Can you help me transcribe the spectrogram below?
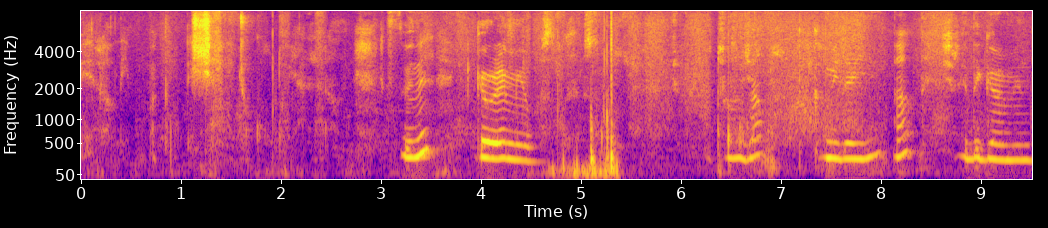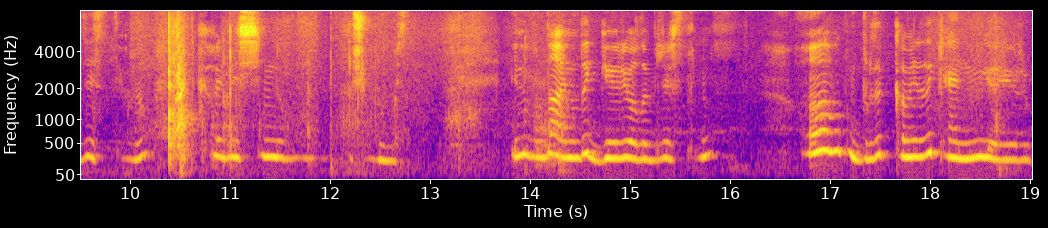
yere alayım. Bakın ışığı çok olduğu yerlere alayım. Siz beni göremiyor musunuz? Şöyle oturacağım. Kamerayı da şurada görmenizi istiyorum. Kardeşim de burada şurada Beni burada aynada görüyor olabilirsiniz. Bakın burada kamerada kendimi görüyorum.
